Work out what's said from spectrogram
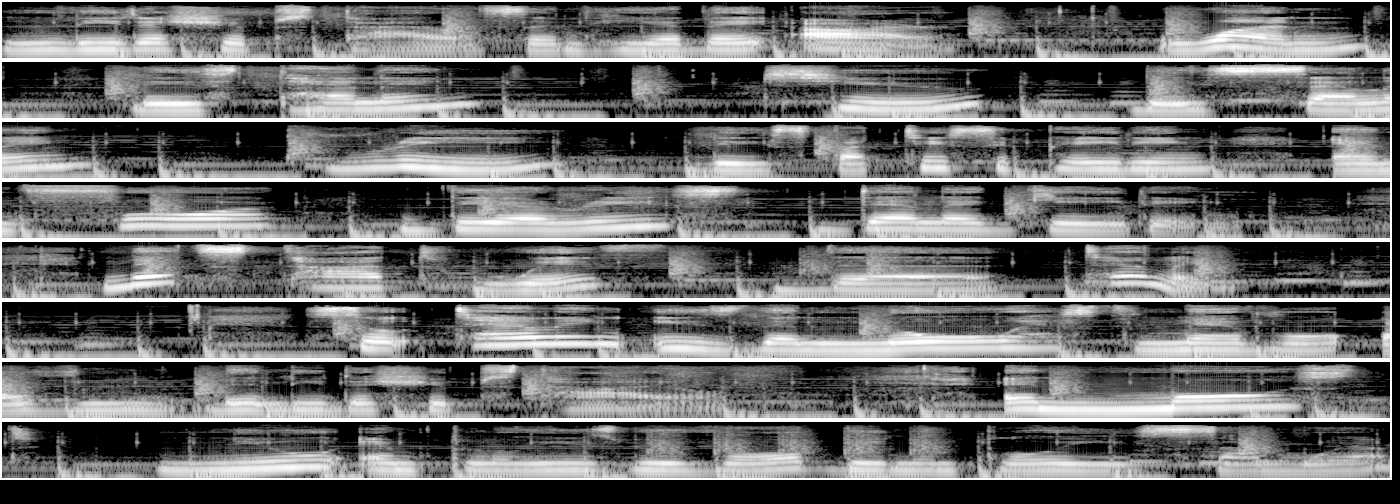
leadership styles, and here they are one, there's telling, two, there's selling, three, there's participating, and four, there is delegating. Let's start with the telling. So, telling is the lowest level of the leadership style. And most new employees, we've all been employees somewhere,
